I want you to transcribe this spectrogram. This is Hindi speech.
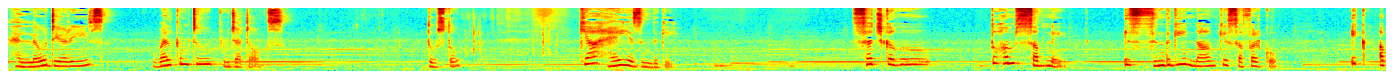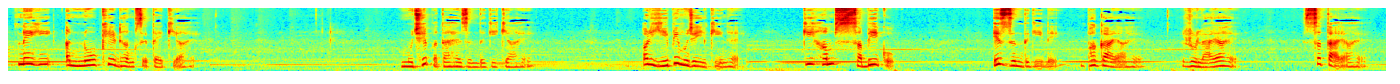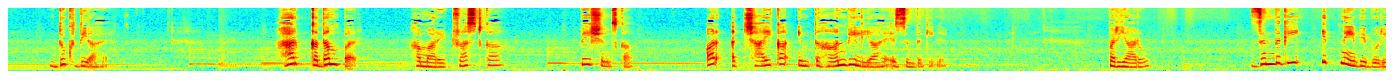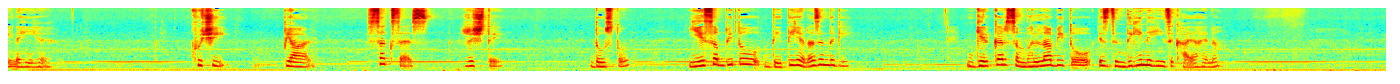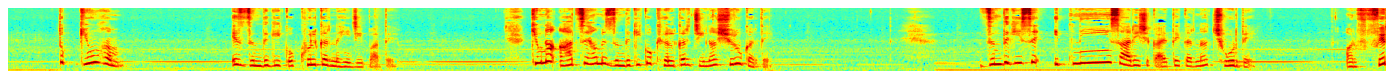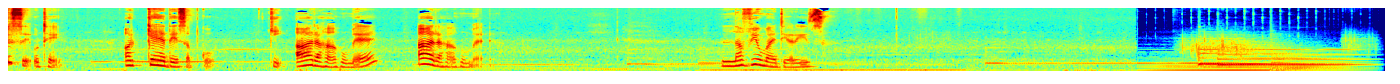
Hello, dearies. Welcome to Puja Talks. दोस्तों क्या है ये ज़िंदगी सच कहूँ तो हम सबने इस ज़िंदगी नाम के सफ़र को एक अपने ही अनोखे ढंग से तय किया है मुझे पता है ज़िंदगी क्या है और ये भी मुझे यकीन है कि हम सभी को इस ज़िंदगी ने भगाया है, रुलाया है, सताया है, दुख दिया है। हर कदम पर हमारे ट्रस्ट का पेशेंस का और अच्छाई का इम्तहान भी लिया है इस ज़िंदगी ने। पर यारो, ज़िंदगी इतनी भी बुरी नहीं है। खुशी प्यार सक्सेस रिश्ते। दोस्तों, ये सब भी तो देती है ना ज़िंदगी। गिरकर संभलना भी तो इस ज़िंदगी ने ही सिखाया है ना। तो क्यों हम इस ज़िंदगी को खुलकर नहीं जी पाते? क्यों ना आज से हम इस ज़िंदगी को खिलकर जीना शुरू कर दें? ज़िंदगी से इतनी सारी शिकायतें करना छोड़ दें और फिर से उठें और कह दे सबको कि आ रहा हूँ मैं, आ रहा हूँ मैं। Love you my डियरीज़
